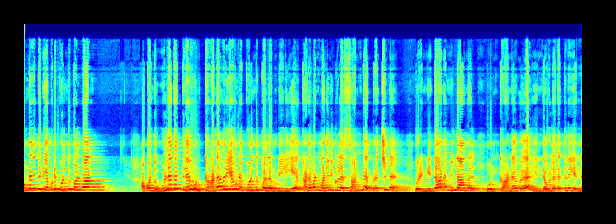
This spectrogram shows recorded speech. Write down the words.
உன்னதத்தை நீ எப்படி புரிந்து கொள்வாய் அப்போ இந்த உலகத்திலே உன் கணவரையே உன்னை புரிந்து கொள்ள முடியலையே? கணவன் மனைவிக்குள்ள சண்டை பிரச்சனை ஒரு நிதானம் இல்லாமல் உன் கணவர் இந்த உலகத்தில் என்ன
